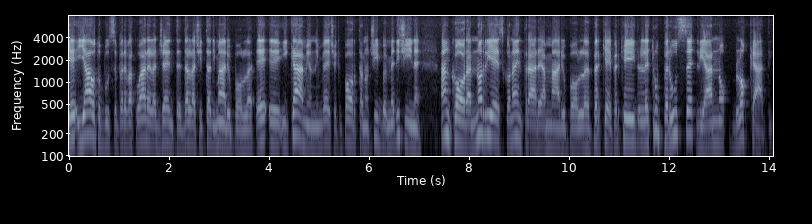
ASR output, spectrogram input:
che gli autobus per evacuare la gente dalla città di Mariupol e, e i camion invece che portano cibo e medicine ancora non riescono a entrare a Mariupol. Perché? Perché i, le truppe russe li hanno bloccati.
